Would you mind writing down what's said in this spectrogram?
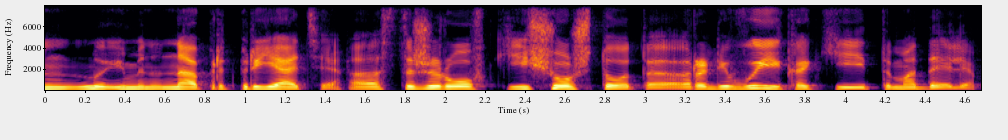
ну, именно на предприятие, э, стажировки, еще что-то, ролевые какие-то модели.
